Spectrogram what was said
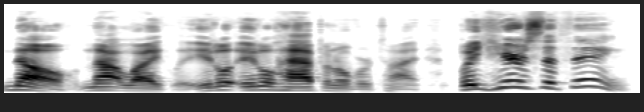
No, not likely. It'll, it'll happen over time. But here's the thing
